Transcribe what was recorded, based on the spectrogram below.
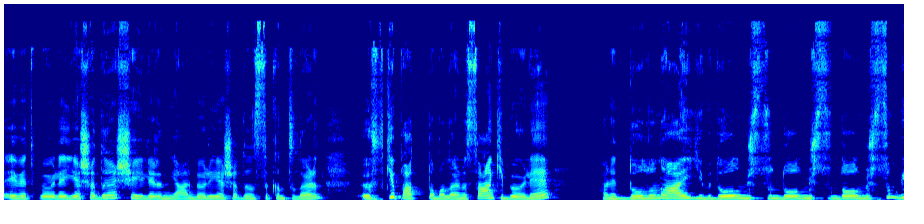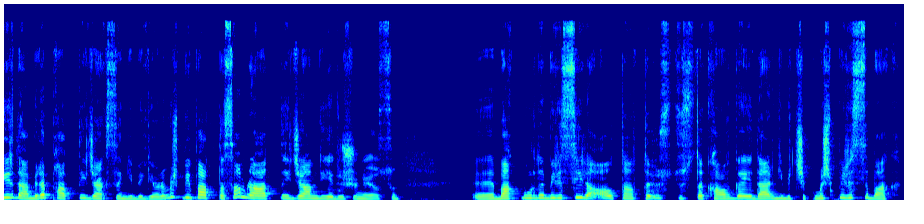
evet böyle yaşadığın şeylerin yani böyle yaşadığın sıkıntıların öfke patlamalarını sanki böyle hani dolunay gibi dolmuşsun dolmuşsun dolmuşsun birdenbire patlayacaksın gibi görünmüş. Bir patlasam rahatlayacağım diye düşünüyorsun. Ee, bak burada birisiyle alt alta üst üste kavga eder gibi çıkmış birisi bak.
